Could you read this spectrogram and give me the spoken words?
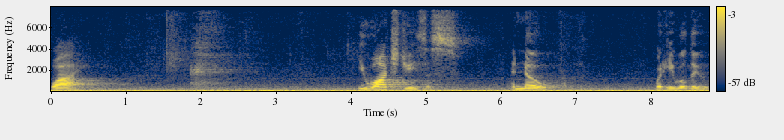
Why? You watch Jesus and know what he will do.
